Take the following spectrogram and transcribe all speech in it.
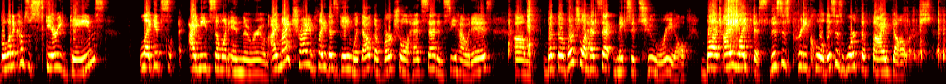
but when it comes to scary games, like it's, I need someone in the room. I might try and play this game without the virtual headset and see how it is. Um, but the virtual headset makes it too real. But I like this. This is pretty cool. This is worth the $5.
